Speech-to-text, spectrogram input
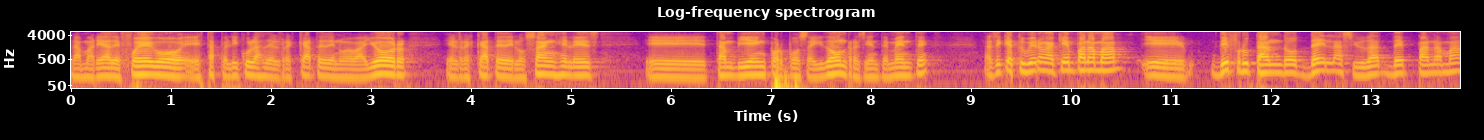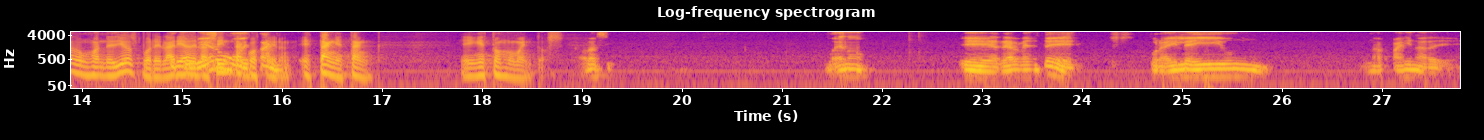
la Marea de Fuego, estas películas del rescate de Nueva York, el rescate de Los Ángeles, eh, también por Poseidón recientemente. Así que estuvieron aquí en Panamá eh, disfrutando de la ciudad de Panamá, don Juan de Dios, por el área de la cinta costera. Están? están, en estos momentos. Ahora sí. Bueno, eh, realmente por ahí leí una página de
